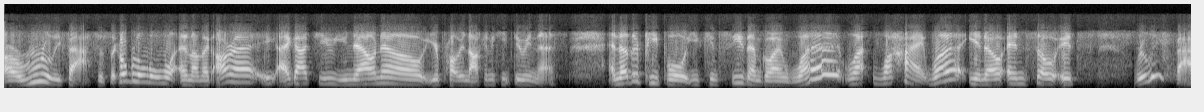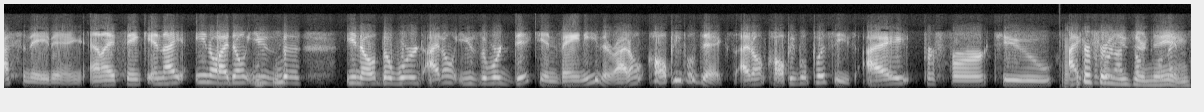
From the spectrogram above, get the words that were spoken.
are really fast. It's like oh blah blah blah, and I'm like, all right, I got you. You now know you're probably not going to keep doing this. And other people, you can see them going, what, what, why, what, you know. And so it's really fascinating. And I think, and I, you know, I don't use Mhm. the you know the word i don't use the word dick in vain either i don't call people dicks i don't call people pussies i prefer to I prefer use their call names.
